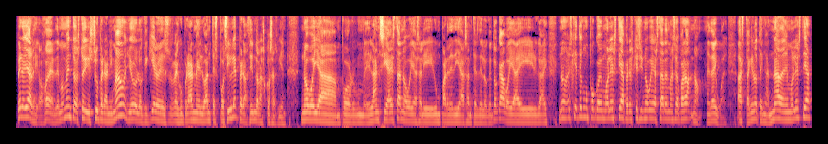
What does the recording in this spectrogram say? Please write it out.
Pero ya os digo, joder, de momento estoy súper animado, yo lo que quiero es recuperarme lo antes posible, pero haciendo las cosas bien. No voy a, por el ansia esta, no voy a salir un par de días antes de lo que toca, voy a ir, no, es que tengo un poco de molestia, pero es que si no voy a estar demasiado parado, no, me da igual. Hasta que no tenga nada de molestia,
